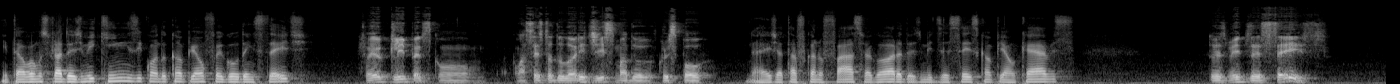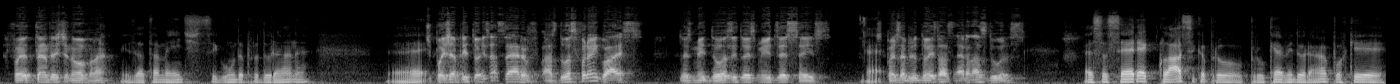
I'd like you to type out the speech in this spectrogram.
Então vamos para 2015, quando o campeão foi Golden State. Foi o Clippers com uma cesta doloridíssima do Chris Paul. Aí já tá ficando fácil agora, 2016 campeão Cavs. 2016? Foi o Thunder de novo, né? Exatamente, segunda pro Duran, né? É... Depois de abrir 2 a 0 as duas foram iguais, 2012 e 2016. É. Depois abriu 2 a 0 nas duas. Essa série é clássica pro, pro Kevin Durant, porque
